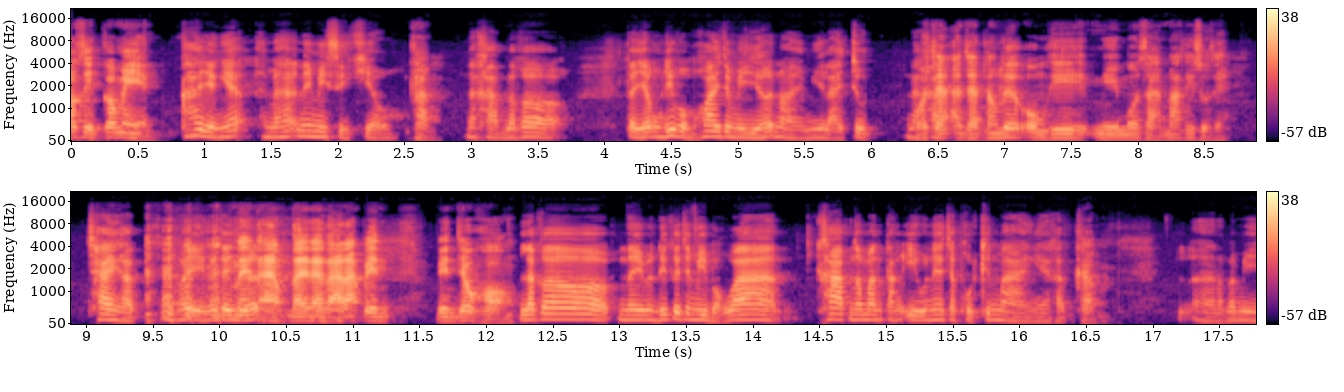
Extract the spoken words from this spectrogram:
90 ก็ไม่เห็นถ้าอย่างเงี้ยเห็นไหมฮะนี่มีสีเขียวครับนะครับ แล้วก็ แต่อย่างองค์ที่ผมห้อยจะมีเยอะหน่อยมีหลายจุดนะอาคจารัรบย์อาจารย์ต้องเลือกองค์ที่มีมวลสารมากที่สุดเลยใช่ครับห้อยเองก็จะในเยอะฐานะในในฐานะเป็นเป็นเจ้าของ แล้วก็ในบันทึกก็จะมีบอกว่าคราบน้ำมันตังอิวเนี่ยจะผุดขึ้นมาอย่างเงี้ยครับครับอ่าแล้วก็มี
